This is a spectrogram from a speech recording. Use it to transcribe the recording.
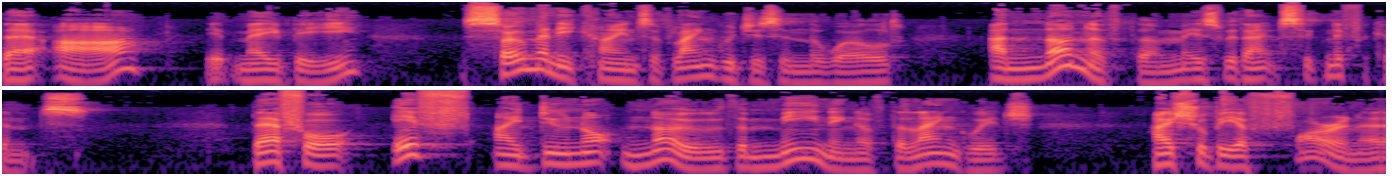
There are, it may be, so many kinds of languages in the world, and none of them is without significance. Therefore, if I do not know the meaning of the language, I shall be a foreigner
